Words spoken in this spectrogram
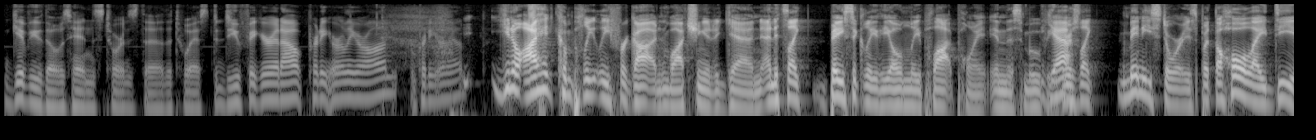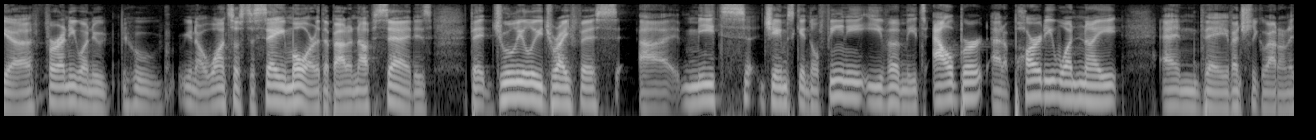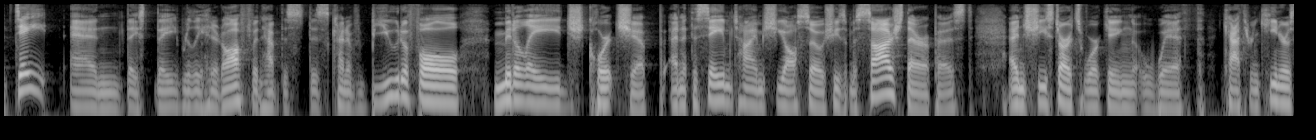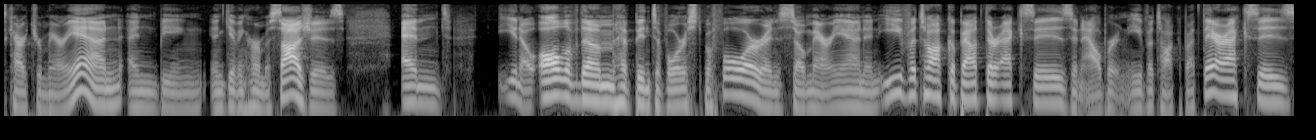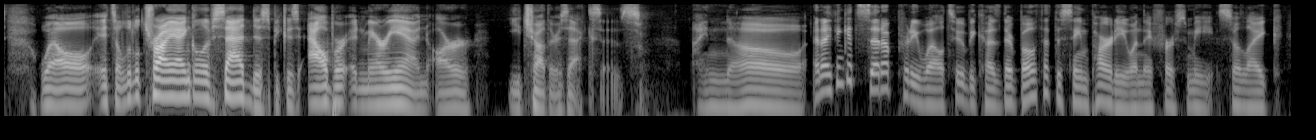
give you those hints towards the the twist. Did you figure it out pretty earlier on? Pretty early on? You know, I had completely forgotten watching it again, and it's like basically the only plot point in this movie. Yeah. There's like mini stories, but the whole idea for anyone who who you know wants us to say more about enough said is that Julia Louis Dreyfus uh, meets James Gandolfini. Eva meets Albert at a party one night, and they eventually go out on a date and they they really hit it off and have this this kind of beautiful middle-aged courtship and at the same time she also she's a massage therapist and she starts working with Catherine Keener's character Marianne and being and giving her massages and you know, all of them have been divorced before, and so Marianne and Eva talk about their exes, and Albert and Eva talk about their exes. Well, it's a little triangle of sadness because Albert and Marianne are each other's exes. I know. And I think it's set up pretty well too because they're both at the same party when they first meet. So like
